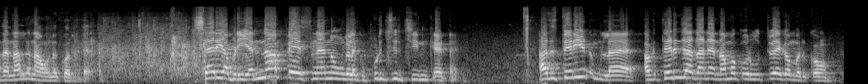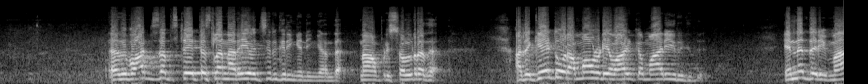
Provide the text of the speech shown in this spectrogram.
அதனால நான் உனக்கு வந்தேன் சரி அப்படி என்ன பேசுனேன்னு உங்களுக்கு பிடிச்சிருச்சின்னு கேட்டேன். அது தெரியணும்ல. அப்படி தெரிஞ்சாதானே நமக்கு ஒரு உத்வேகம் இருக்கும். அது வாட்ஸ்அப் ஸ்டேட்டஸ்லாம் நிறைய வச்சிருக்கிறீங்க நீங்கள் அந்த நான் அப்படி சொல்கிறத அதை கேட்டு ஒரு அம்மாவுடைய வாழ்க்கை மாறி இருக்குது. என்ன தெரியுமா?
